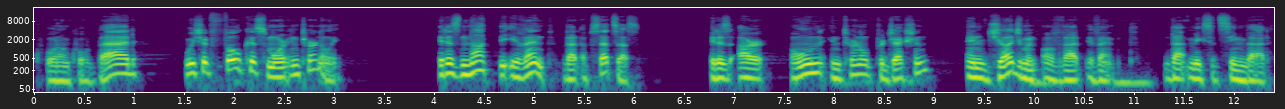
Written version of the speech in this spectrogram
quote unquote bad, we should focus more internally. It is not the event that upsets us, it is our own internal projection and judgment of that event that makes it seem bad.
